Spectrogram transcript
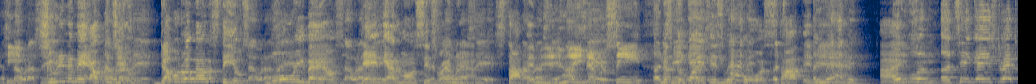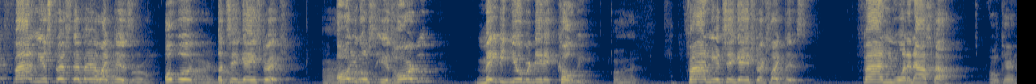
that's He not what I said. shooting the man out That's the I gym. Double the amount of steals, That's not what I more said. rebounds. That's not what I Dame got him on assists That's right not what I now. said. Stop That's it, I man. said. You I ain't never seen nothing like this before. Stop it, man. Over G. a 10 game stretch, find me a stretch Steph had like Aight, this. bro. Over Aight, a bro. 10 game stretch. All you're going to see is Harden. Maybe Gilbert did it, Kobe. All right. Find me a 10 game stretch like this. Find me one and I'll stop. Okay.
